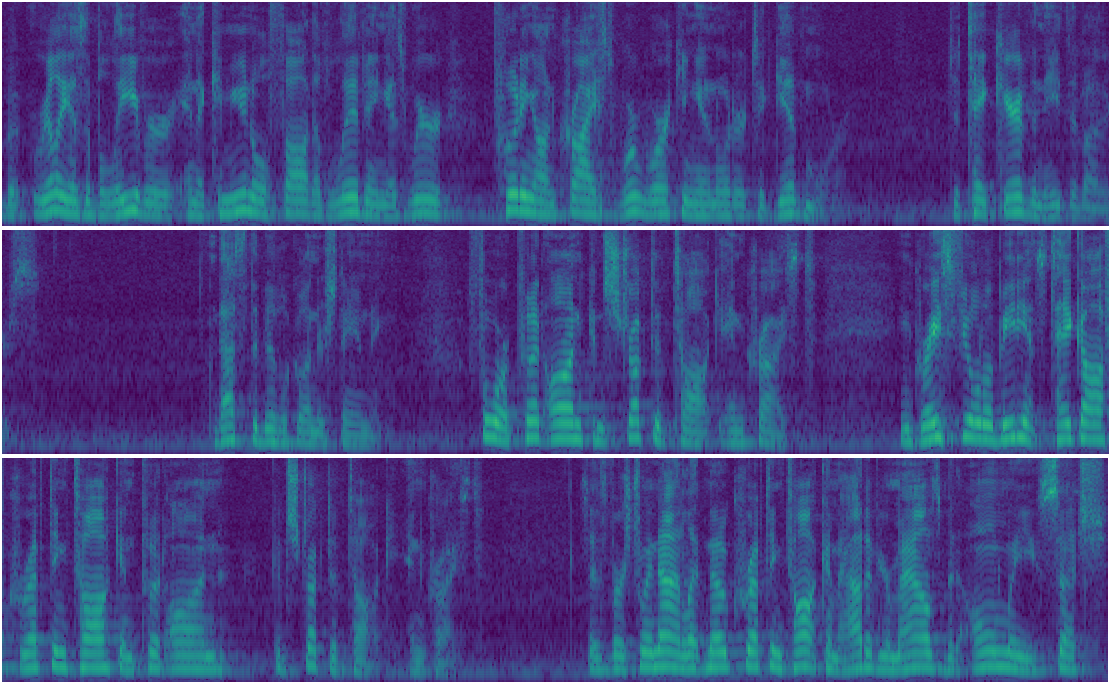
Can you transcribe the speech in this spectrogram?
But really, as a believer in a communal thought of living, as we're putting on Christ, we're working in order to give more, to take care of the needs of others. That's the biblical understanding. Four, put on constructive talk in Christ. In grace fueled obedience, take off corrupting talk and put on constructive talk in Christ. It says, verse 29, let no corrupting talk come out of your mouths, but only such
